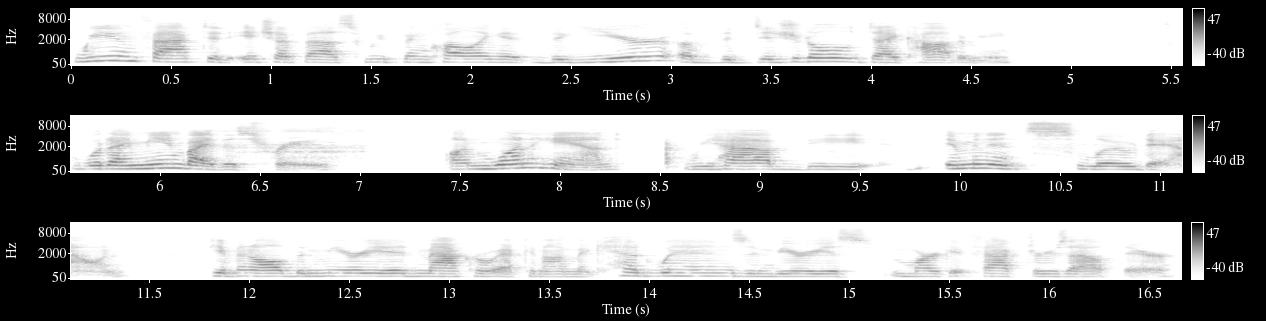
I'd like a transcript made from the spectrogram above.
We, in fact, at HFS, we've been calling it the year of the digital dichotomy. What I mean by this phrase, on one hand, we have the imminent slowdown, given all the myriad macroeconomic headwinds and various market factors out there.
